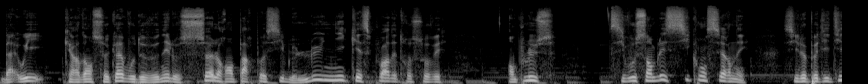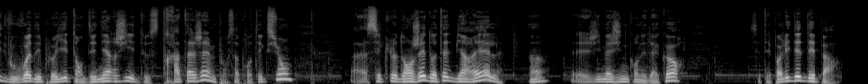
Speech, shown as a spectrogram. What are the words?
Bah oui, car dans ce cas, vous devenez le seul rempart possible, l'unique espoir d'être sauvé. En plus, si vous semblez si concerné, si le petit Tite vous voit déployer tant d'énergie et de stratagèmes pour sa protection, bah, c'est que le danger doit être bien réel. Hein J'imagine qu'on est d'accord. C'était pas l'idée de départ.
